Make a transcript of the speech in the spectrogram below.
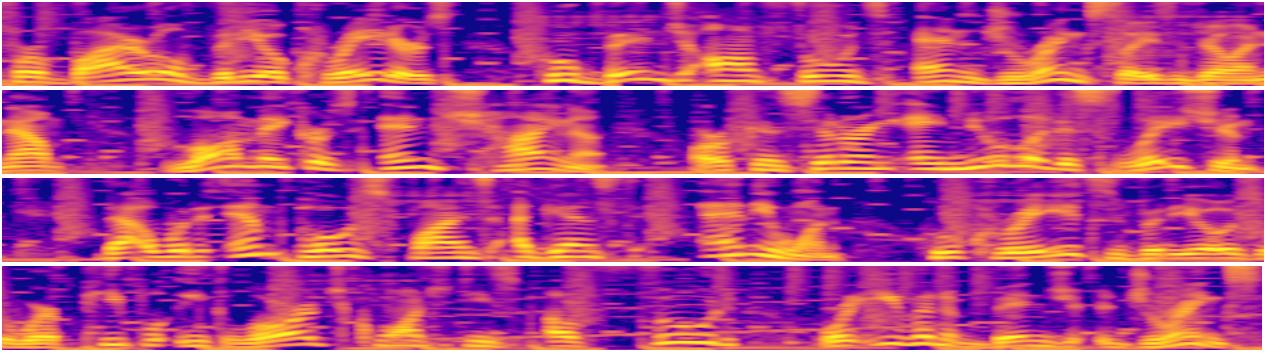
for viral video creators who binge on foods and drinks, ladies and gentlemen. Now, lawmakers in China are considering a new legislation that would impose fines against anyone who creates videos where people eat large quantities of food or even binge drinks.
